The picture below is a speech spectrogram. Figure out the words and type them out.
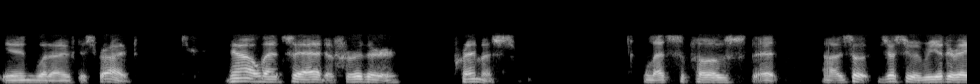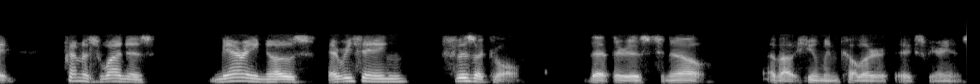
in what I've described. Now, let's add a further premise. Let's suppose that, uh, so just to reiterate, premise one is Mary knows everything physical that there is to know about human color experience.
